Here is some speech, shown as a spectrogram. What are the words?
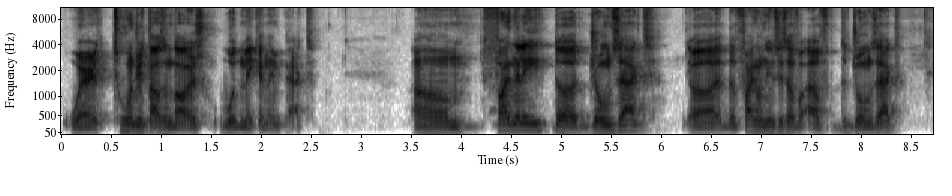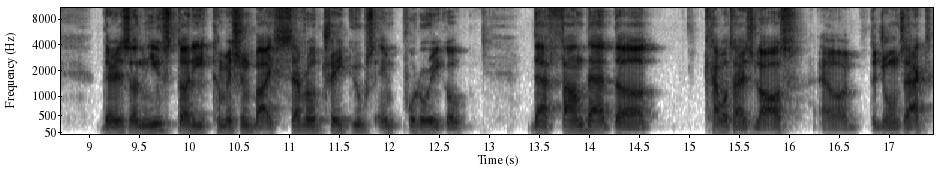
where $200,000 would make an impact. Um, finally, the Jones Act, uh, the final news is of, of the Jones Act. There is a new study commissioned by several trade groups in Puerto Rico that found that the cabotage laws, uh, the Jones Act,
